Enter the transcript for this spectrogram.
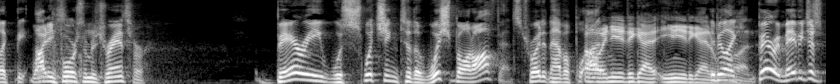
Like the Why did he force him to transfer? Barry was switching to the wishbone offense. Troy didn't have a play. Oh, he needed a guy. He needed a guy to He'd be run. like, Barry, maybe just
